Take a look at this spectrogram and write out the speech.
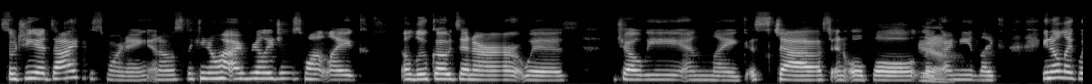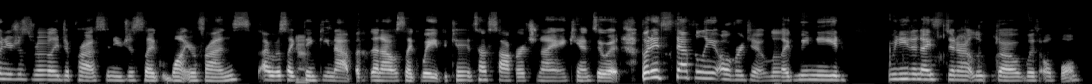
so gia died this morning and i was like you know what? I really just want like a luco dinner with joey and like steph and opal. Like i need like you know like when you're just really depressed and you just like want your friends? I was like Yeah. thinking that but then i was like wait the kids have soccer tonight. I can't do it. But it's definitely overdue. Like we need we need a nice dinner at luco with opal.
